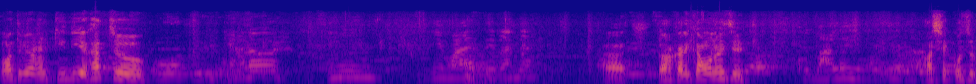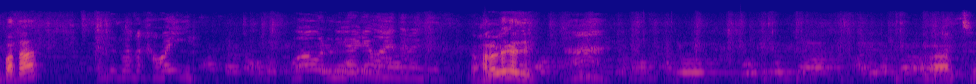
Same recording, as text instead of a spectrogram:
আমার তুমি এখন কি দিয়ে খাচ্ছ? আচ্ছা তরকারি কেমন হয়েছে? খুব ভালোই মজা লাগে আর সে কচুর পাতা ভালো লেগেছে? হ্যাঁ। আচ্ছা।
